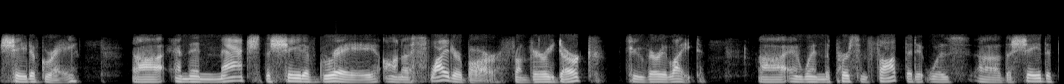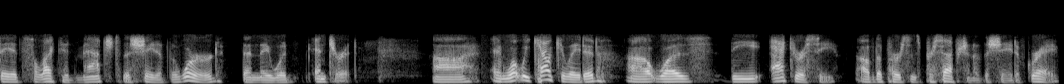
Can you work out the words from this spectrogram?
shade of gray, uh, and then match the shade of gray on a slider bar from very dark to very light. Uh, and when the person thought that it was uh, the shade that they had selected matched the shade of the word, then they would enter it. Uh, and what we calculated uh, was the accuracy of the person's perception of the shade of gray.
